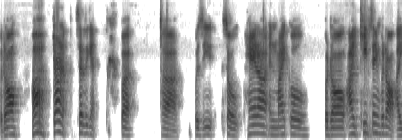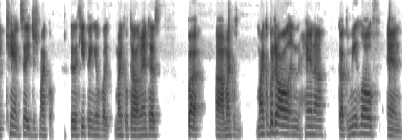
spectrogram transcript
Badal. Ah, darn it! Said it again. But uh, was he? So Hannah and Michael Badal. I keep saying Badal. I can't say just Michael because I keep thinking of like Michael Talamantes. But uh, Michael Michael Badal and Hannah got the meatloaf, and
